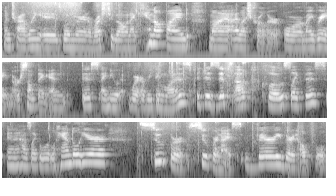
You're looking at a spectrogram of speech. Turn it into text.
when traveling is when we're in a rush to go and I cannot find my eyelash curler or my ring or something. And this, I knew where everything was. It just zips up close like this and it has like a little handle here. Super, super nice. Very, very helpful.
